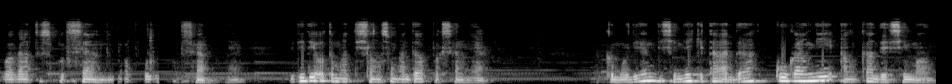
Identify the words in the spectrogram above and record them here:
200%, 50% ya. Jadi dia otomatis langsung ada persennya. Kemudian di sini kita ada kurangi angka desimal.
